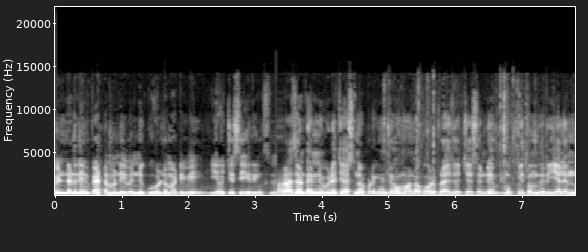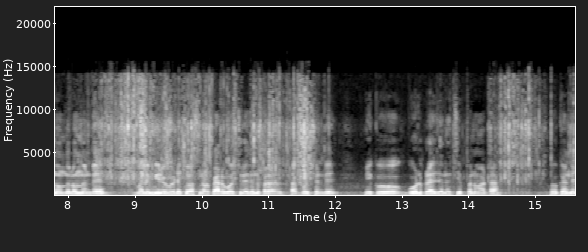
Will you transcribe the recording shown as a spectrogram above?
వెండి అనేది ఏమి పెట్టమండి. ఇవన్నీ గోల్డ్ మాట ఇవి. ఇవి వచ్చేసి ఇయర్ రింగ్స్ ప్రజెంట్ నేను వీడియో చేస్తున్నప్పటికంటే ఉమాన్లో గోల్డ్ ప్రైస్ వచ్చేసండి ముప్పై తొమ్మిది రియల్ ఎనిమిది వందలు ఉందండి. మళ్ళీ మీరు వీడియో చూస్తున్నప్పుడు పెరగవచ్చు లేదంటే తగ్గవచ్చు అండి మీకు గోల్డ్ ప్రైస్ అనేది చెప్పనమాట. ఓకే అండి.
